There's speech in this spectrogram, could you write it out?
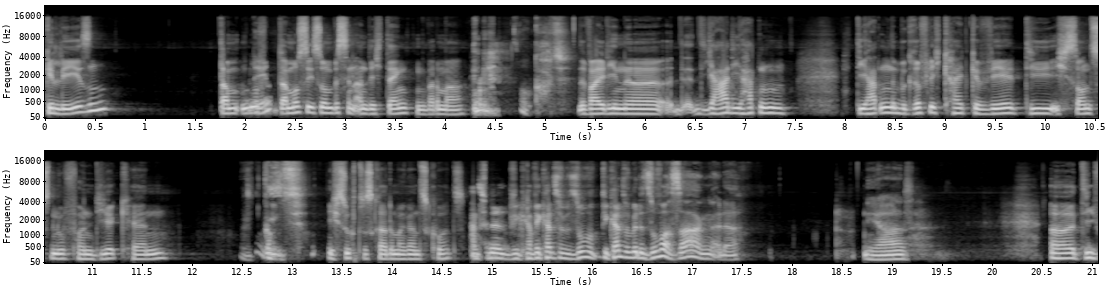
gelesen? Da, nee. da musste ich so ein bisschen an dich denken. Warte mal. Oh Gott. Weil die eine, ja, die hatten, die hatten eine Begrifflichkeit gewählt, die ich sonst nur von dir kenne. Ich, ich suche das gerade mal ganz kurz. Kannst du denn, wie, wie, kannst du so, wie kannst du bitte sowas sagen, Alter? Ja. Äh, die,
